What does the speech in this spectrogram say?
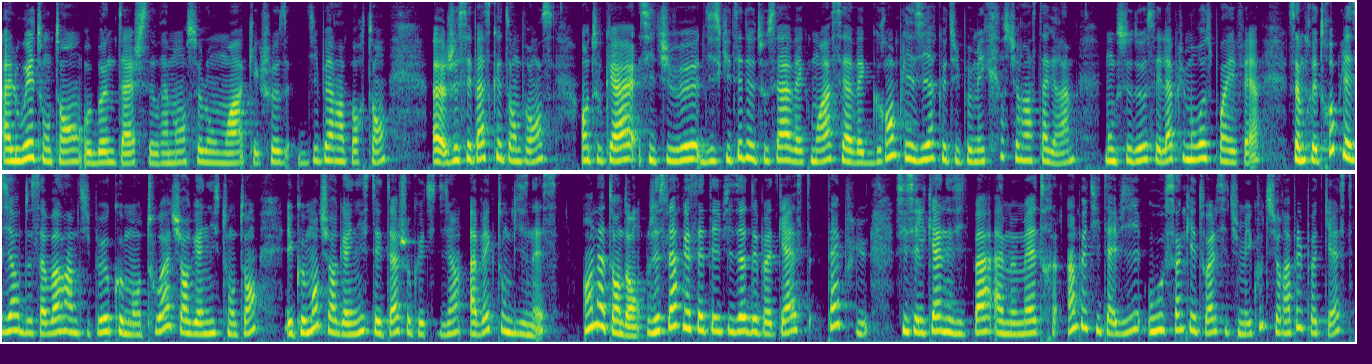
allouer ton temps aux bonnes tâches, c'est vraiment, selon moi, quelque chose d'hyper important. Euh, je sais pas ce que t'en penses. En tout cas, si tu veux discuter de tout ça avec moi, c'est avec grand plaisir que tu peux m'écrire sur Instagram. Mon pseudo, c'est laplumerose.fr. Ça me ferait trop plaisir de savoir un petit peu comment toi, tu organises ton temps et comment tu organises tes tâches au quotidien avec ton business. En attendant, j'espère que cet épisode de podcast t'a plu. Si c'est le cas, n'hésite pas à me mettre un petit avis ou 5 étoiles si tu m'écoutes sur Apple Podcast.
